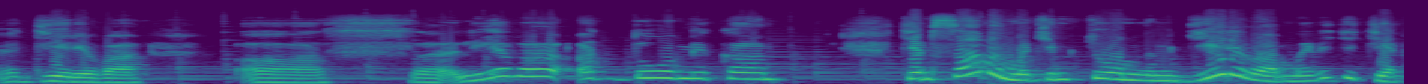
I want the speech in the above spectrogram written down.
Дерево а, слева от домика. Тем самым этим темным деревом мы, видите,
